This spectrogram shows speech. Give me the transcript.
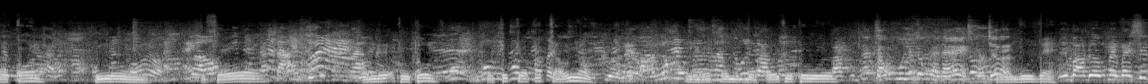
bà con cũng như là một số cán bộ trong thôn. Tổ chức cho các cháu nhỏ. Là có một buổi tối trung thu vui vẻ. Đi vào đường mày mày xếp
